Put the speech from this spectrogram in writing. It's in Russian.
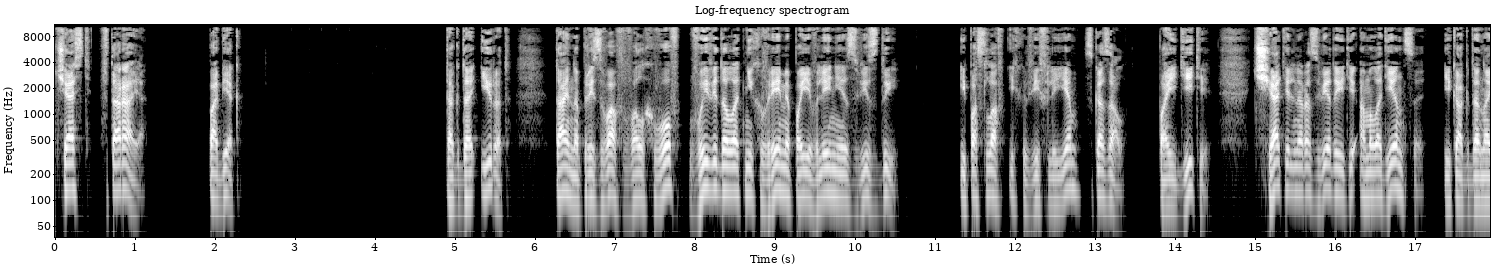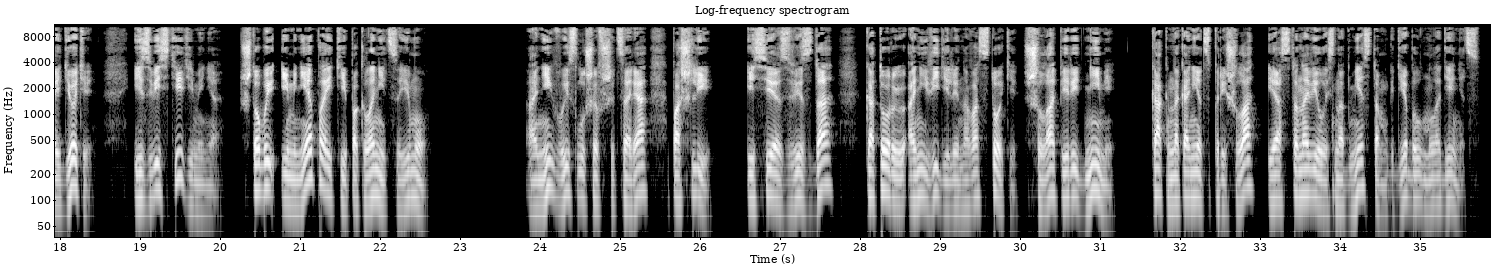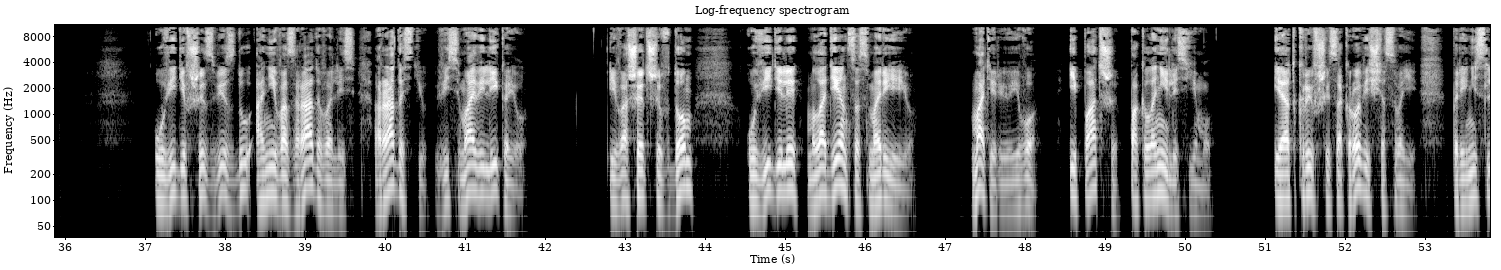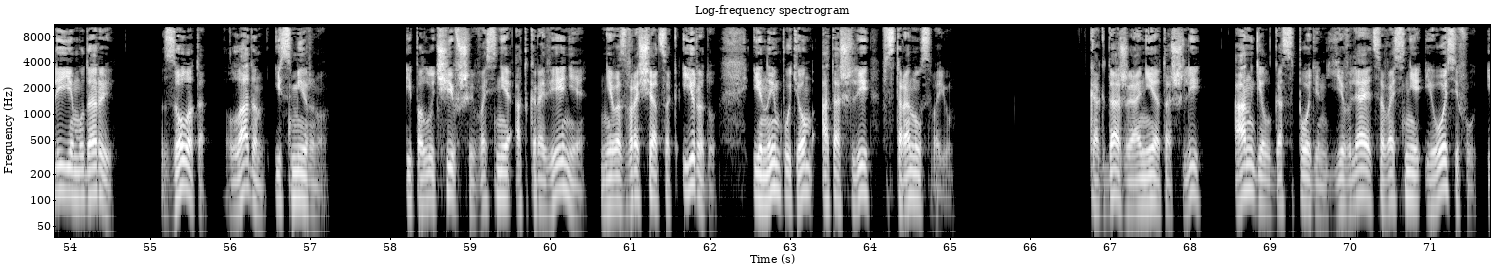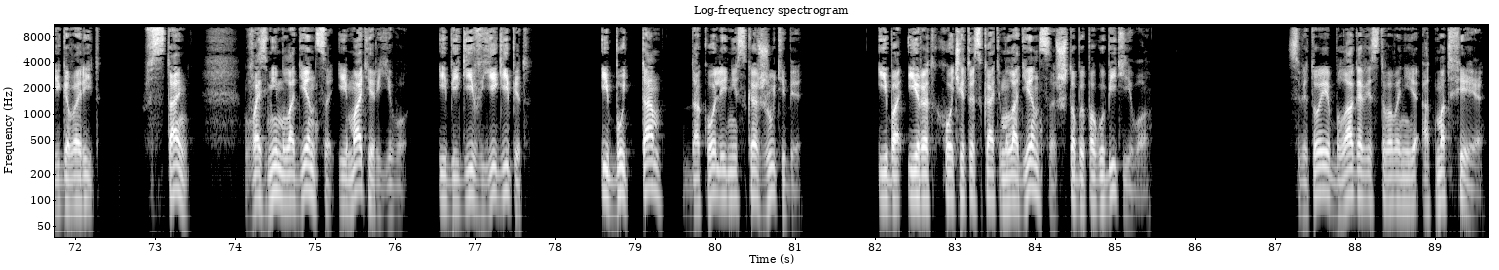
Часть вторая. Побег. Тогда Ирод, тайно призвав волхвов, выведал от них время появления звезды и, послав их в Вифлеем, сказал, «Пойдите, тщательно разведайте о младенце, и когда найдете, известите меня, чтобы и мне пойти поклониться ему». Они, выслушавши царя, пошли, и сия звезда, которую они видели на востоке, шла перед ними, как, наконец, пришла и остановилась над местом, где был младенец. Увидевши звезду, они возрадовались радостью весьма великою. И, вошедши в дом, увидели младенца с Марией, матерью его, и падши поклонились ему. И, открывши сокровища свои, принесли ему дары – золото, Ладан и Смирну. И получивший во сне откровение не возвращаться к Ироду, иным путем отошли в страну свою. Когда же они отошли, ангел Господин является во сне Иосифу и говорит «Встань, возьми младенца и матерь его, и беги в Египет, и будь там, доколе не скажу тебе, ибо Ирод хочет искать младенца, чтобы погубить его». Святое благовествование от Матфея.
